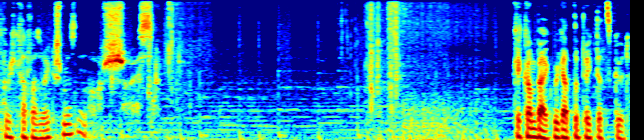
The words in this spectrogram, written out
Habe ich gerade was weggeschmissen? Oh, scheiße. Okay, come back. We got the pick. That's good.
